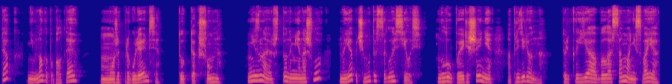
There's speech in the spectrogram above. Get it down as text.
Так, немного поболтаю. Может, прогуляемся? Тут так шумно. Не знаю, что на меня нашло, но я почему-то согласилась. Глупое решение, определенно. Только я была сама не своя.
